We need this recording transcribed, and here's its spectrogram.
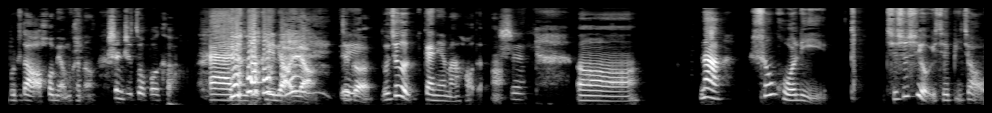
不知道后面我们可能，甚至做播客哎，对对对，可以聊一聊 这个，我这个概念蛮好的啊。是，嗯，那生活里其实是有一些比较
